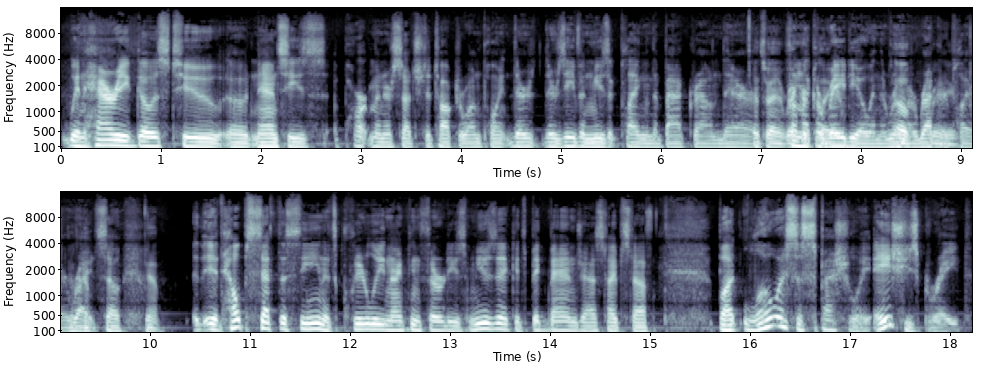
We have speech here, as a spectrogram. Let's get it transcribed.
when Harry goes to uh, Nancy's apartment or such to talk to her one point, there there's even music playing in the background there. That's right, from like a radio in the room, Oh, a record radio. player, Okay. right? So Yeah. it, it helps set the scene. It's clearly 1930s music. It's big band jazz type stuff. But Lois especially, a she's great.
